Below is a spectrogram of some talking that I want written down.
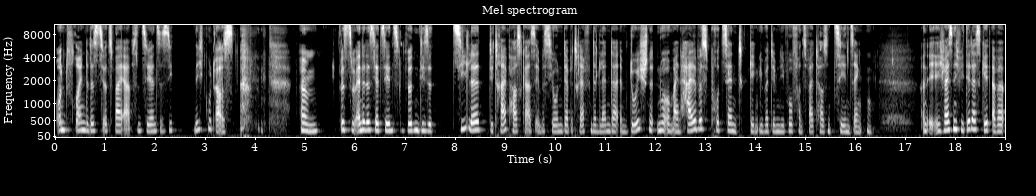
Und Freunde des CO2-Erbsenzählens, es sieht nicht gut aus. ähm, bis zum Ende des Jahrzehnts würden diese Ziele die Treibhausgasemissionen der betreffenden Länder im Durchschnitt nur um ein halbes Prozent gegenüber dem Niveau von 2010 senken. Und ich weiß nicht, wie dir das geht, aber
